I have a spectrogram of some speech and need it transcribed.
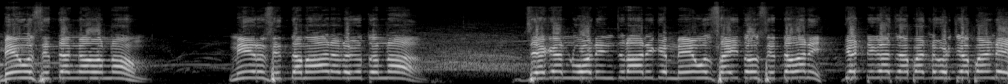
మేము సిద్ధంగా ఉన్నాం. మీరు సిద్ధమా అని అడుగుతున్నా. జగన్ ఓడించడానికి మేము సైతం సిద్ధమని గట్టిగా చేపట్లు కూడా చెప్పండి.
